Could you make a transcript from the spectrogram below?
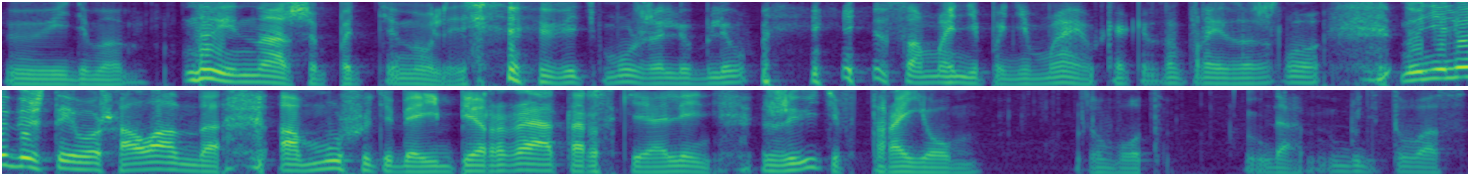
видимо. Ну и наши подтянулись. Ведь мужа люблю. Сама не понимаю, как это произошло. Ну не любишь ты его, Шаланда, а муж у тебя императорский олень. Живите втроем. Вот. Да, будет у вас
